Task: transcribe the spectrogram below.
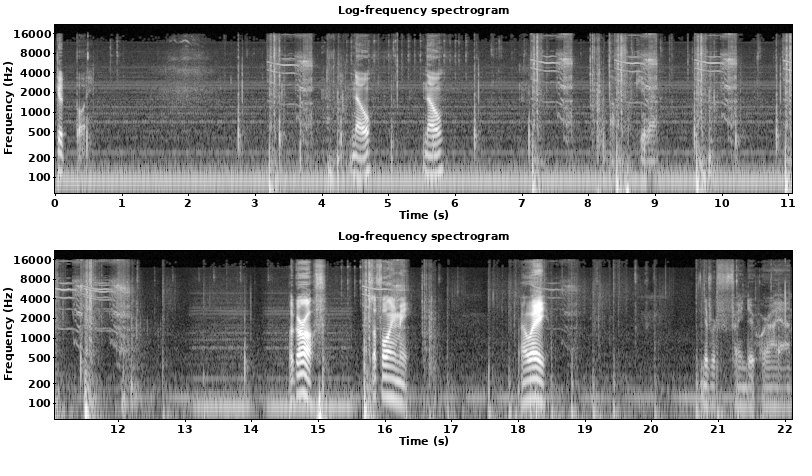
Good boy. No. No. Oh, fuck you then. Bugger off. Stop following me. Away. Never find out where I am.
